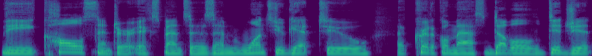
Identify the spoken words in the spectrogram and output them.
the call center expenses. And once you get to a critical mass, double digit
